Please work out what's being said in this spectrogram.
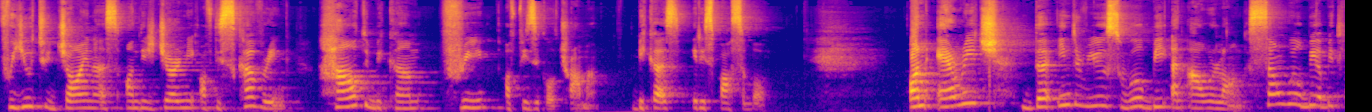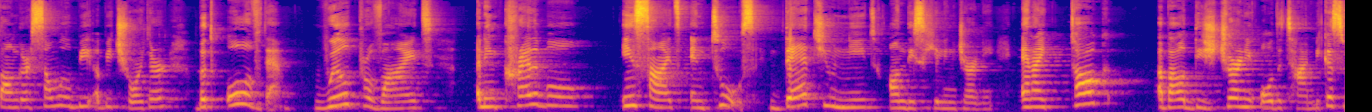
for you to join us on this journey of discovering how to become free of physical trauma because it is possible. On average, the interviews will be an hour long. Some will be a bit longer, some will be a bit shorter, but all of them will provide an incredible insights and tools that you need on this healing journey. And I talk about this journey all the time because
